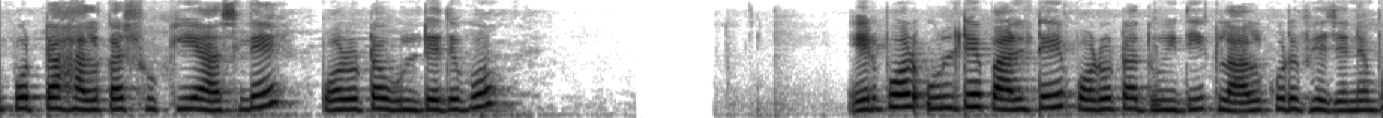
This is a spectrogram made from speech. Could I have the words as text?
উপরটা হালকা শুকিয়ে আসলে পরোটা উল্টে দেবো। এরপর উল্টে পাল্টে পরোটা দুই দিক লাল করে ভেজে নেব।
